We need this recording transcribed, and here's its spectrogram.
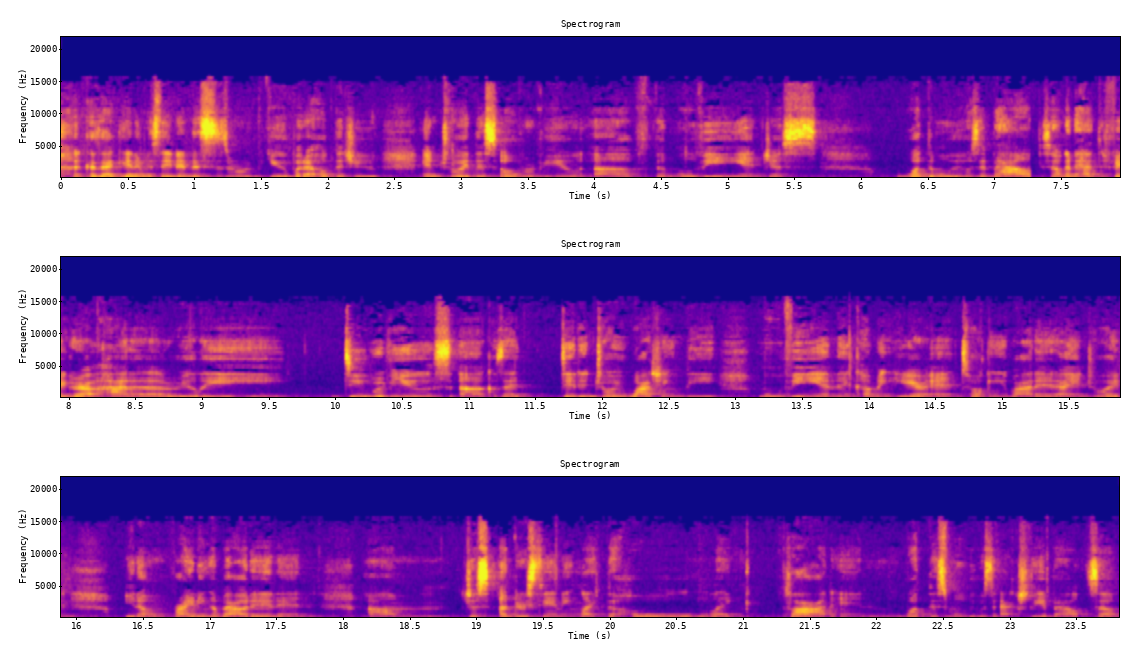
because I can't even say that this is a review but I hope that you enjoyed this overview of the movie and just what the movie was about so I'm gonna have to figure out how to really do reviews because uh, I did enjoy watching the movie and then coming here and talking about it. I enjoyed, you know, writing about it and um, just understanding like the whole like plot and what this movie was actually about. So,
